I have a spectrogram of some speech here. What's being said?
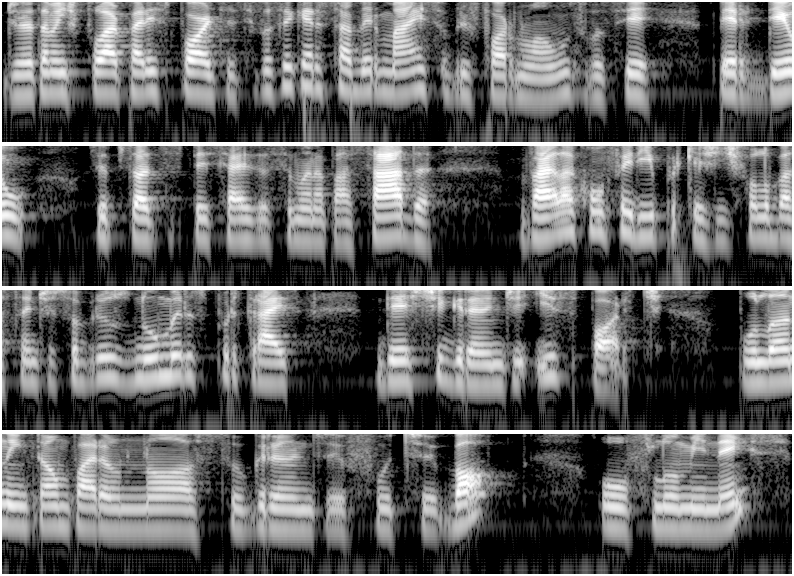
diretamente pular para esportes. E se você quer saber mais sobre Fórmula 1, se você perdeu os episódios especiais da semana passada, vai lá conferir, porque a gente falou bastante sobre os números por trás deste grande esporte. Pulando então para o nosso grande futebol, o Fluminense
